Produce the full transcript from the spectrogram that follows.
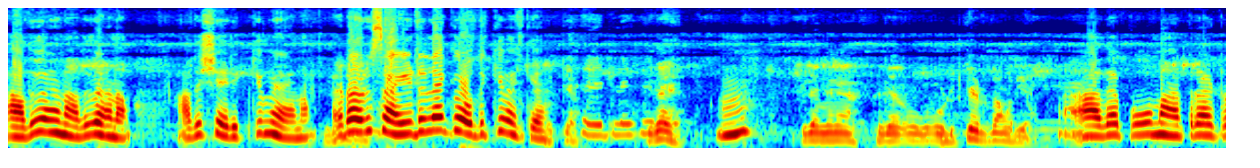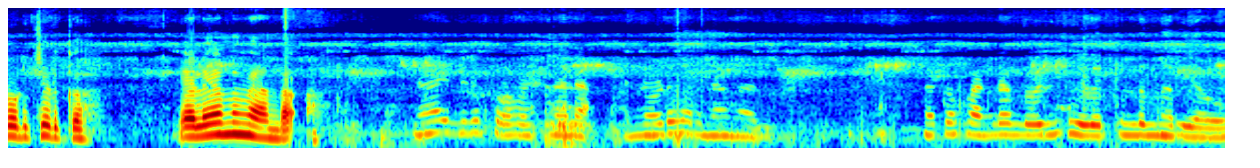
അത് വേണം അത് വേണം. അത് ശരിക്കും വേണം. എടാ ഒരു സൈഡിലേക്ക് ഒതുക്കി വെക്കാം. അതെ പൂ മാത്രമായിട്ട് ഒടിച്ചെടുക്ക. ഇലയൊന്നും വേണ്ട. ഞാൻ ഇതിൽ പ്രൊഫഷണലാ എന്നോട് പറഞ്ഞാൽ മതി. എന്നൊക്കെ പണ്ട് എന്തോരം ചെയ്തിട്ടുണ്ടെന്ന് അറിയാവോ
